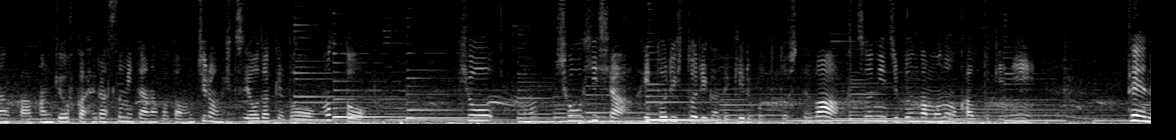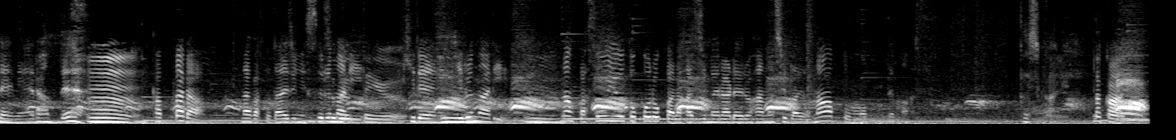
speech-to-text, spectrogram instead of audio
なんか環境負荷減らすみたいなことはもちろん必要だけどもっと消費者一人一人ができることとしては普通に自分が物を買う時に丁寧に選んでうん。買ったら長く大事にすするるなり綺麗に着るなり、うん、なんかそういうところから始められる話だよなと思ってます確かに。なんか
